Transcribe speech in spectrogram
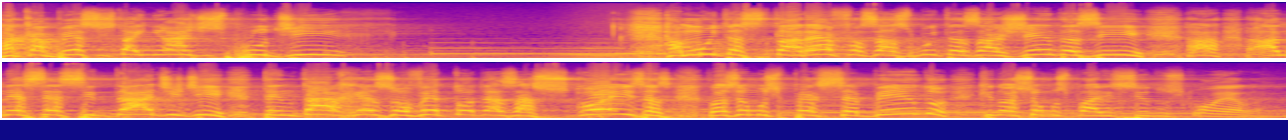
a cabeça está em ar de explodir. Há muitas tarefas, há muitas agendas e a, a, necessidade de tentar resolver todas as coisas, nós vamos percebendo que nós somos parecidos com ela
